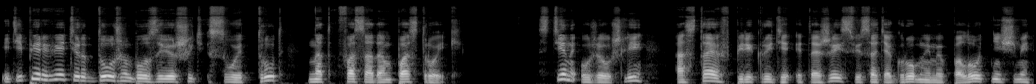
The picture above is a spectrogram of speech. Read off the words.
и теперь ветер должен был завершить свой труд над фасадом постройки. Стены уже ушли, оставив перекрытие этажей свисать огромными полотнищами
